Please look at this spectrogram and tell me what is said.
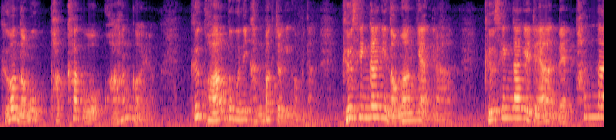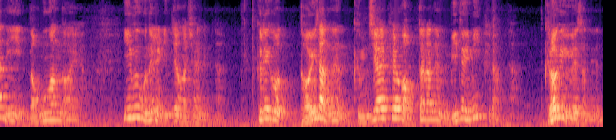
그건 너무 박하고 과한 거예요. 그 과한 부분이 강박적인 겁니다. 그 생각이 너무한 게 아니라 그 생각에 대한 내 판단이 너무한 거예요. 이 부분을 인정하셔야 됩니다. 그리고 더 이상은 금지할 필요가 없다라는 믿음이 필요합니다. 그러기 위해서는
